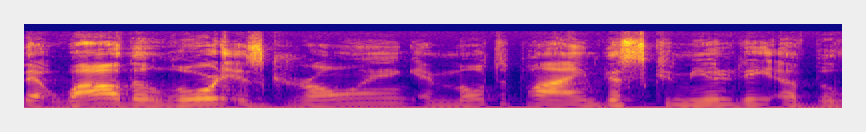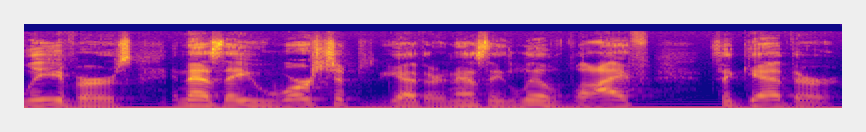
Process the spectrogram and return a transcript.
that while the Lord is growing and multiplying this community of believers, and as they worship together and as they live life together,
